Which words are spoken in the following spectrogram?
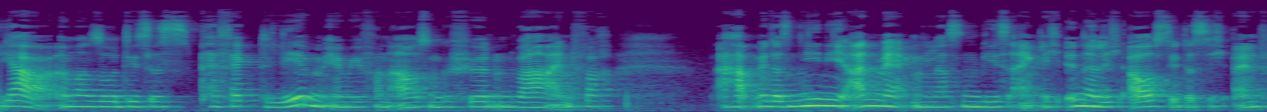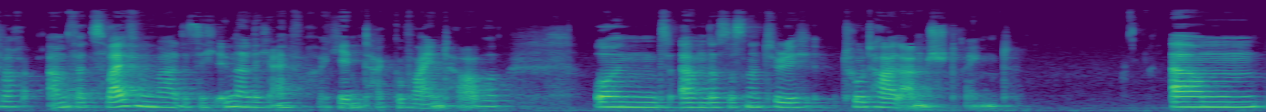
ja immer so dieses perfekte Leben irgendwie von außen geführt und war einfach, habe mir das nie, nie anmerken lassen, wie es eigentlich innerlich aussieht, dass ich einfach am Verzweifeln war, dass ich innerlich einfach jeden Tag geweint habe. Und ähm, das ist natürlich total anstrengend. Ähm,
